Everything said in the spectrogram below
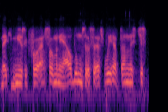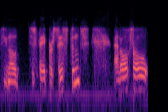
making music for and so many albums as, as we have done It's just you know to stay persistent and also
